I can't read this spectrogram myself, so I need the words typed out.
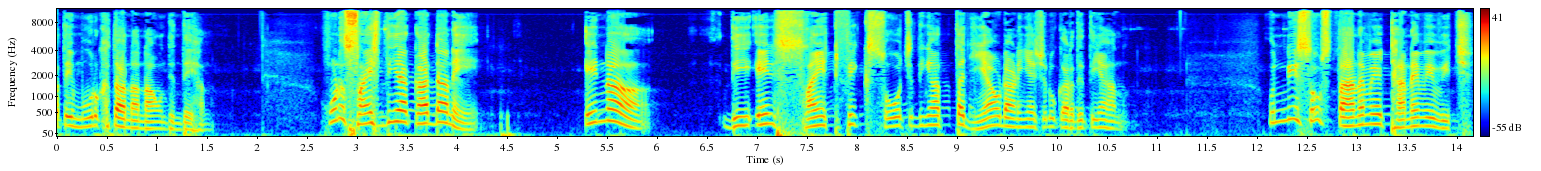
ਅਤੇ ਮੂਰਖਤਾ ਦਾ ਨਾਮ ਦਿੰਦੇ ਹਨ। ਹੁਣ ਸਾਇੰਸ ਦੀਆਂ ਕਾਢਾਂ ਨੇ ਇਹਨਾਂ ਦੀ ਇਹ ਸਾਇੰਟਿਫਿਕ ਸੋਚ ਦੀਆਂ ਧੱਜੀਆਂ ਉਡਾਣੀਆਂ ਸ਼ੁਰੂ ਕਰ ਦਿੱਤੀਆਂ ਹਨ। 1997-98 ਵਿੱਚ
